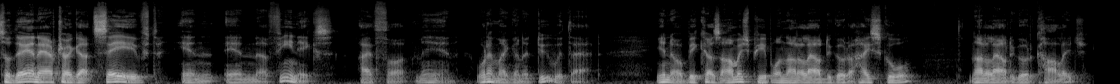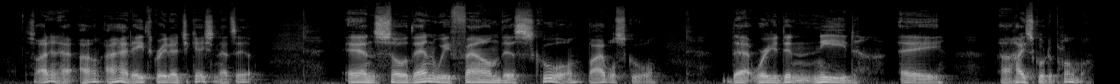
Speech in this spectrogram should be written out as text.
so then after I got saved in in uh, Phoenix, I thought, man, what am I going to do with that? You know, because Amish people are not allowed to go to high school, not allowed to go to college. So I didn't have. I, I had eighth grade education. That's it. And so then we found this school, Bible school, that where you didn't need a, a high school diploma.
